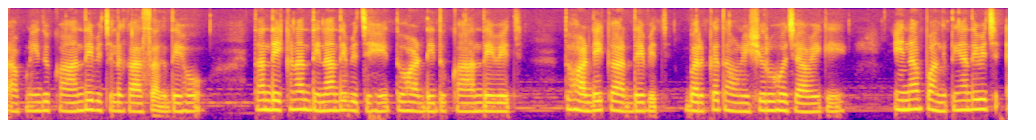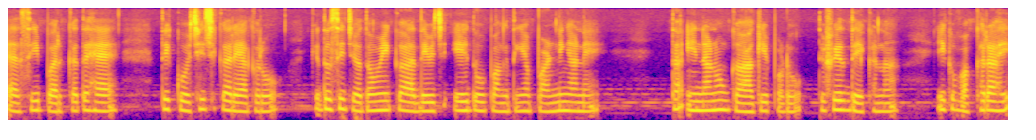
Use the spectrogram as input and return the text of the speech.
ਆਪਣੀ ਦੁਕਾਨ ਦੇ ਵਿੱਚ ਲਗਾ ਸਕਦੇ ਹੋ। ਤਾਂ ਦੇਖਣਾ ਦਿਨਾਂ ਦੇ ਵਿੱਚ ਹੀ ਤੁਹਾਡੀ ਦੁਕਾਨ ਦੇ ਵਿੱਚ, ਤੁਹਾਡੇ ਘਰ ਦੇ ਵਿੱਚ ਬਰਕਤ ਆਉਣੀ ਸ਼ੁਰੂ ਹੋ ਜਾਵੇਗੀ। ਇਹਨਾਂ ਪੰਕਤੀਆਂ ਦੇ ਵਿੱਚ ਐਸੀ ਬਰਕਤ ਹੈ ਤੇ ਕੋਸ਼ਿਸ਼ ਕਰਿਆ ਕਰੋ ਕਿ ਤੁਸੀਂ ਜਦੋਂ ਵੀ ਘਰ ਦੇ ਵਿੱਚ ਇਹ ਦੋ ਪੰਕਤੀਆਂ ਪੜ੍ਹਨੀਆਂ ਨੇ, ਤਾਂ ਇਹਨਾਂ ਨੂੰ ਗਾ ਕੇ ਪੜੋ ਤੇ ਫਿਰ ਦੇਖਣਾ, ਇੱਕ ਵੱਖਰਾ ਹੀ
